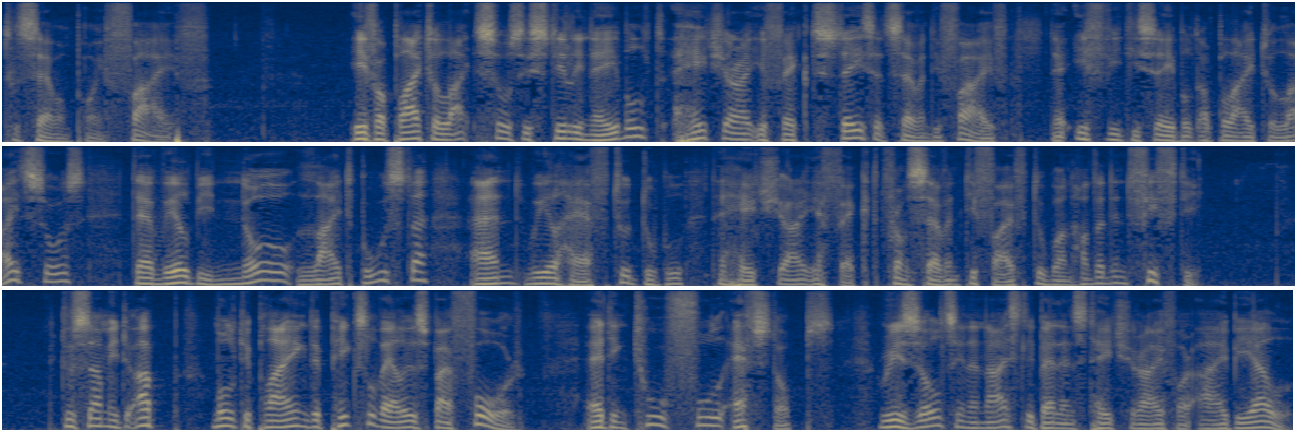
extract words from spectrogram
to 7.5 if apply to light source is still enabled, HDRI effect stays at 75. Now if we disabled apply to light source, there will be no light booster and we'll have to double the HDRI effect from 75 to 150. To sum it up, multiplying the pixel values by 4, adding two full f-stops, results in a nicely balanced HDRI for IBL.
